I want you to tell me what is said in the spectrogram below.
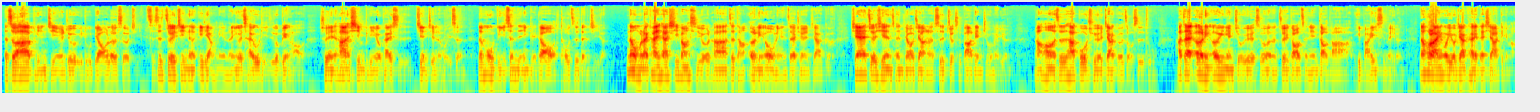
那时候它的评级呢就一度掉到垃圾级。只是最近呢一两年呢，因为财务体制又变好了，所以它的信评又开始渐渐的回升。那穆迪甚至已经给到投资等级了。那我们来看一下西方石油它这档二零二五年债券的价格，现在最新的成交价呢是九十八点九美元。然后这是它过去的价格走势图，它在二零二一年九月的时候呢，最高曾经到达一百一十美元。那后来因为油价开始在下跌嘛，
